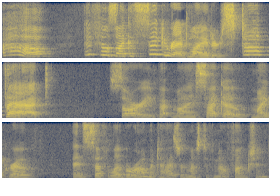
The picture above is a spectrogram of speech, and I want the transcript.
Oh, that feels like a cigarette lighter. Stop that. Sorry, but my psycho micro encephalobarometer must have malfunctioned.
